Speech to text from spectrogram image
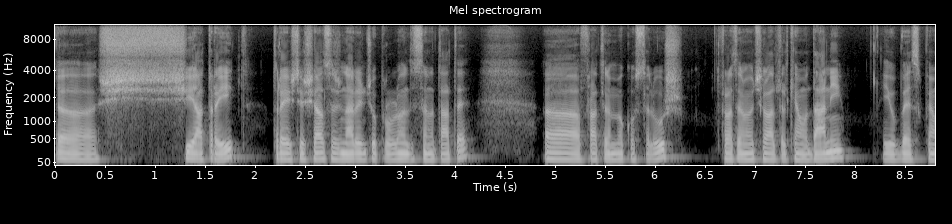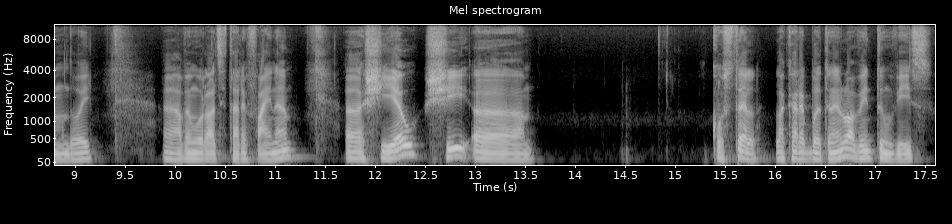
uh, și a trăit. Trăiește și astăzi nu are nicio problemă de sănătate. Uh, fratele meu Costeluș, fratele meu celălalt îl cheamă Dani, îi iubesc pe amândoi. Uh, avem o relație tare faină. Uh, și eu și uh, Costel, la care bătrânelul a venit în vis,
